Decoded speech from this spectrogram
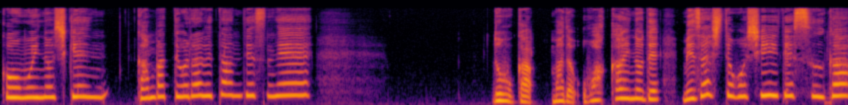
公務員の試験頑張っておられたんですね。どうかまだお若いので目指してほしいですが、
